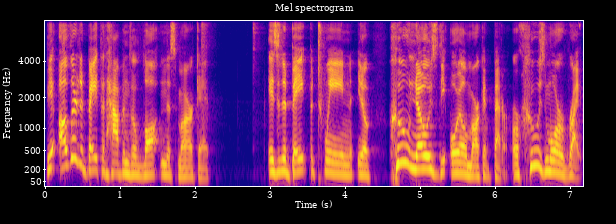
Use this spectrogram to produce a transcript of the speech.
the other debate that happens a lot in this market is a debate between, you know, who knows the oil market better or who's more right?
